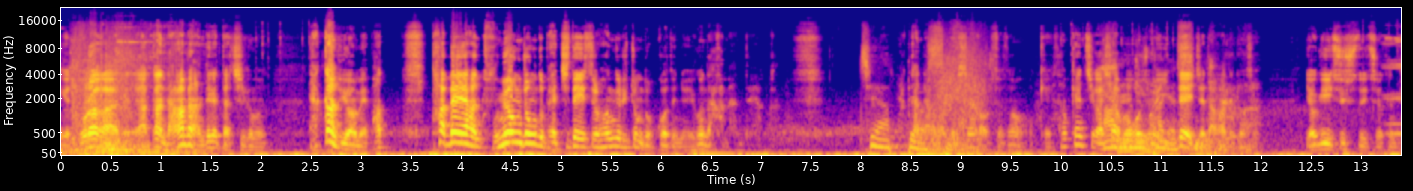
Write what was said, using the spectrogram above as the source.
이게 돌아가야 돼 약간 나가면 안 되겠다 지금은 약간 위험해 바, 탑에 한 두 명 정도 배치돼 있을 확률이 좀 높거든요 이거 나가면 안 돼 약간 약간 나가면. 시야가 없어서 오케이 3캔치가 시야 먹어주면 이때 이제. 나가는 거지 여기 있을 수도 있죠 근데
